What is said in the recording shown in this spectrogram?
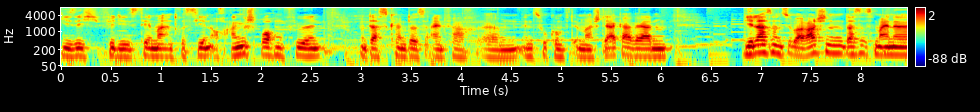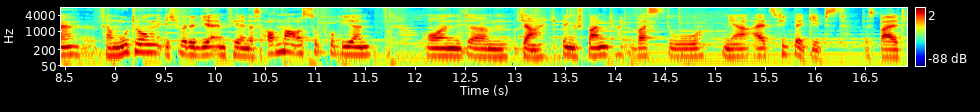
die sich für dieses Thema interessieren, auch angesprochen fühlen. Und das könnte es einfach ähm, in Zukunft immer stärker werden. Wir lassen uns überraschen, das ist meine Vermutung. Ich würde dir empfehlen, das auch mal auszuprobieren. Und ähm, ja, ich bin gespannt, was du mir als Feedback gibst. Bis bald.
